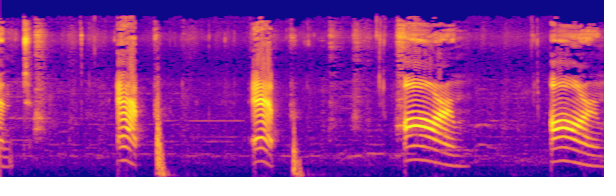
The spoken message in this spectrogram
ant app. App. Arm. Arm.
